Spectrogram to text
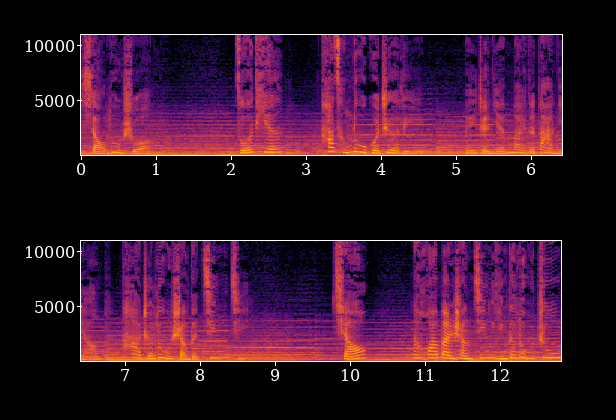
小鹿说：“昨天，他曾路过这里，背着年迈的大娘，踏着路上的荆棘。瞧，那花瓣上晶莹的露珠，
